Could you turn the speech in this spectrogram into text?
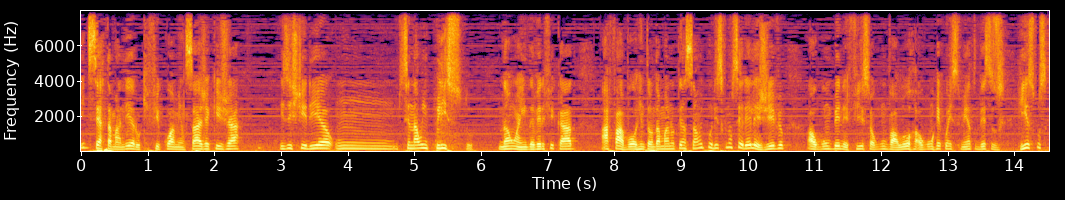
e, de certa maneira, o que ficou a mensagem é que já existiria um sinal implícito, não ainda verificado, a favor então da manutenção e por isso que não seria elegível algum benefício, algum valor, algum reconhecimento desses riscos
